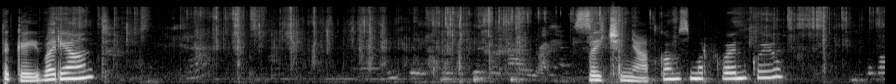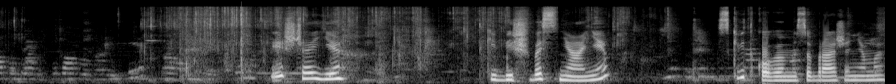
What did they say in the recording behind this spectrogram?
Такий варіант. З зайченятком з морквинкою. І ще є такі більш весняні з квітковими зображеннями.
